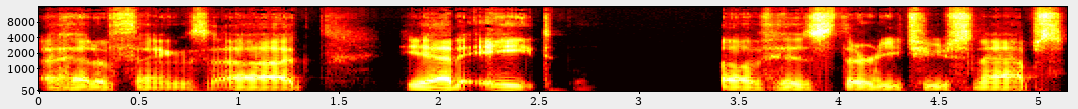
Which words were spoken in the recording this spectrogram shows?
ahead of things. Uh, he had eight of his 32 snaps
